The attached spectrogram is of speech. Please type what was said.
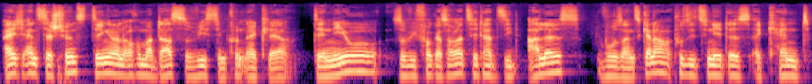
Eigentlich eines der schönsten Dinge und auch immer das, so wie ich es dem Kunden erkläre. Der Neo, so wie Volker auch erzählt hat, sieht alles, wo sein Scanner positioniert ist, erkennt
